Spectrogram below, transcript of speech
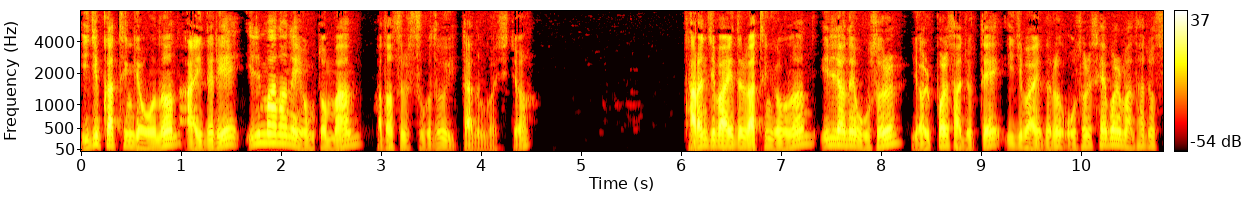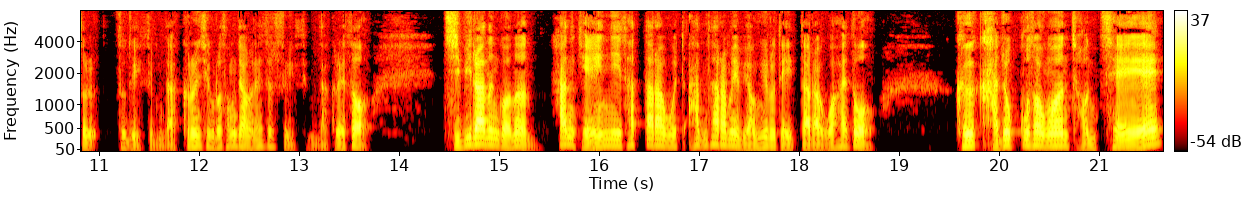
이 집 같은 경우는 아이들이 1만원의 용돈만 받았을 수도 있다는 것이죠. 다른 집 아이들 같은 경우는 1년에 옷을 10벌 사줄 때 이 집 아이들은 옷을 3벌만 사줬을 수도 있습니다. 그런 식으로 성장을 했을 수 있습니다. 그래서 집이라는 거는 한 개인이 샀다라고 한 사람의 명의로 돼 있다라고 해도 그 가족 구성원 전체에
